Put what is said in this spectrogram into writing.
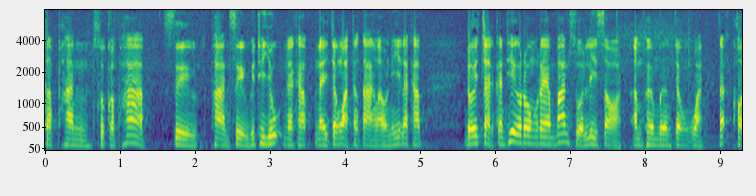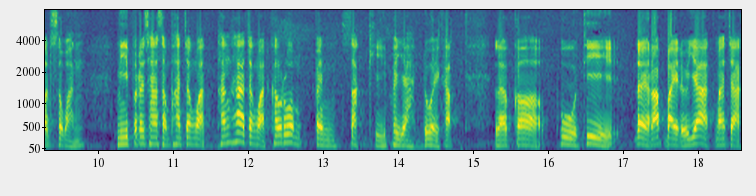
ตภัณฑ์ สุขภาพ สื่อผ่านสื่อวิทยุนะครับในจังหวัดต่างๆ เหล่านี้แหละครับ โดยจัดกันที่โรงแรมบ้านสวนรีสอร์ทอำเภอเมืองจังหวัดนครสวรรค์ มีประชาสัมพันธ์จังหวัดทั้ง 5 จังหวัดเข้าร่วมเป็นสักขีพยานด้วยครับ แล้วก็ผู้ที่ได้รับใบอนุญาตมาจาก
